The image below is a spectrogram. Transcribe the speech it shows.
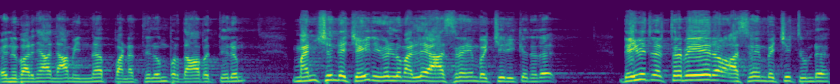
എന്ന് പറഞ്ഞാൽ നാം ഇന്ന് പണത്തിലും പ്രതാപത്തിലും മനുഷ്യന്റെ ചെയ്തികളിലും അല്ലേ ആശ്രയം വച്ചിരിക്കുന്നത്? ദൈവത്തിൽ എത്ര പേര് ആശ്രയം വെച്ചിട്ടുണ്ട്?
